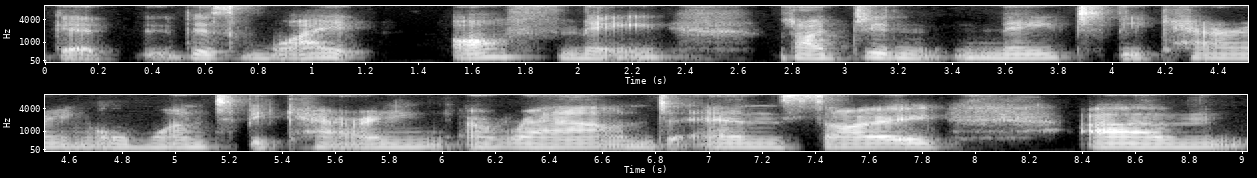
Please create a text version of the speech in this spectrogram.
get this weight off me that I didn't need to be carrying or want to be carrying around. And so um,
